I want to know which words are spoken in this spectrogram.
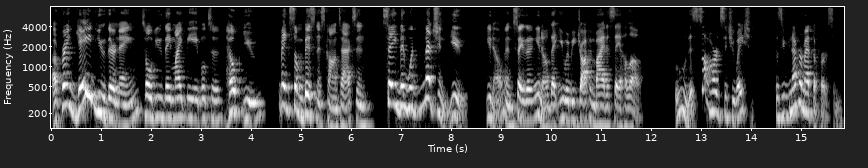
A friend gave you their name, told you they might be able to help you make some business contacts and say they would mention you, you know, and say that, you know, that you would be dropping by to say hello. Ooh, this is a hard situation because you've never met the person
